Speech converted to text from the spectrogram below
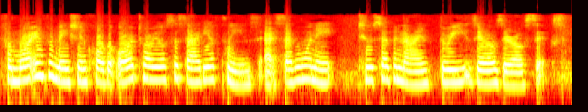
For more information, call the Oratorio Society of Queens at 718 279 3006.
